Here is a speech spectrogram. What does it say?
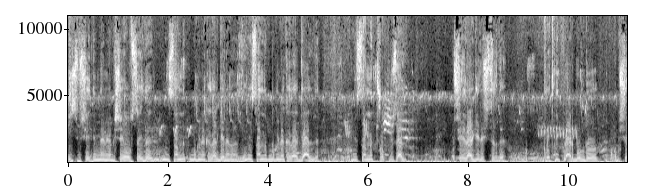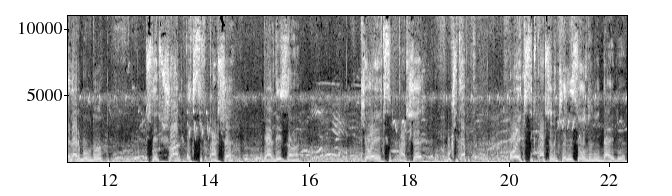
hiçbir şey dinlemeyen bir şey olsaydı insanlık bugüne kadar gelemezdi. İnsanlık bugüne kadar geldi. İnsanlık çok güzel şeyler geliştirdi. Teknikler buldu, bir şeyler buldu. İşte şu an eksik parça geldiği zaman ki o eksik parça bu kitap o eksik parçanın kendisi olduğunu iddia ediyor.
